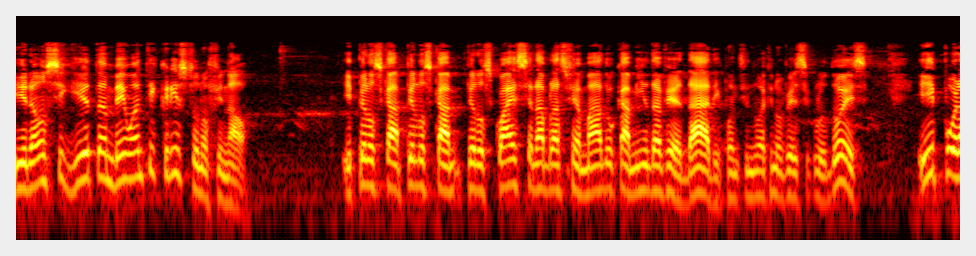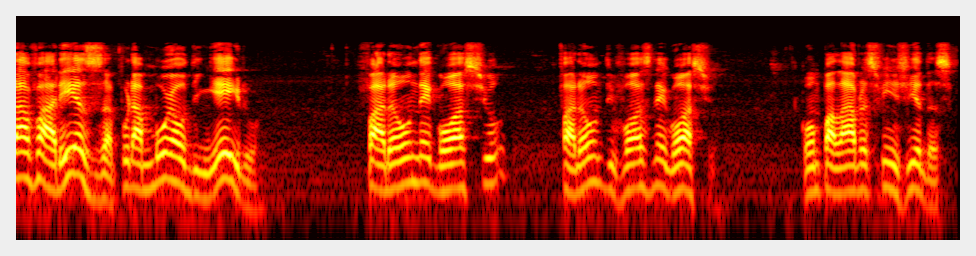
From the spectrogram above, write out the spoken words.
irão seguir também o anticristo no final. E pelos, pelos, pelos quais será blasfemado o caminho da verdade, continua aqui no versículo 2. E por avareza, por amor ao dinheiro, farão negócio, farão de vós negócio, com palavras fingidas.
